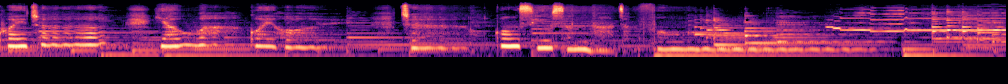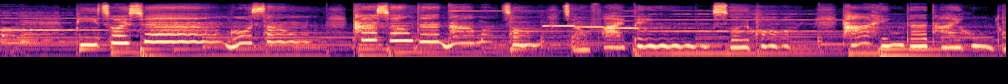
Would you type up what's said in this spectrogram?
携着诱惑归去，像光消失那阵风。别再伤我心，他伤得那么重。像块冰碎开，它显得太空洞，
